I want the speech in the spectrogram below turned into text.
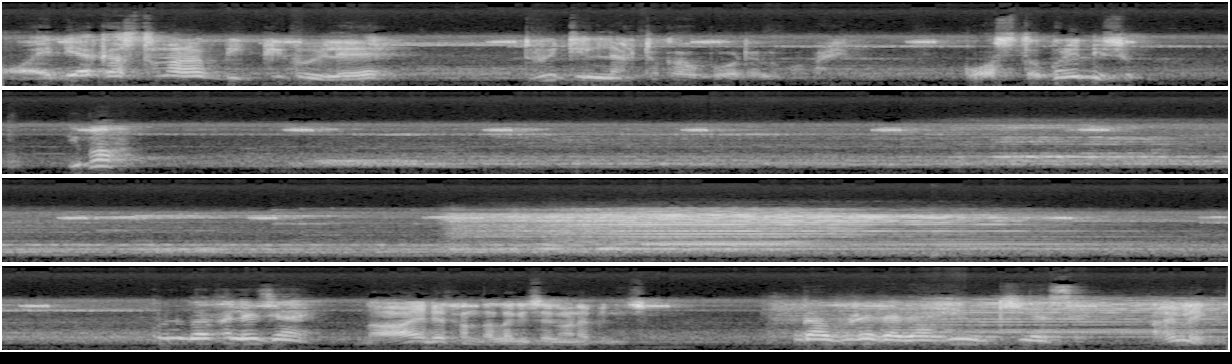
মই দিয়া কাষ্টমাৰক বিক্ৰী কৰিলে দুই তিনি লাখ টকাৰ ওপৰতে ল'ব পাৰিম। কষ্ট কৰি দিছো। দিব। ঠাণ্ডা লাগিছে কাৰণে পিন্ধিছোঁ। গাভৰুৱা দাদা আহি উঠি আছে। আহিল নেকি?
